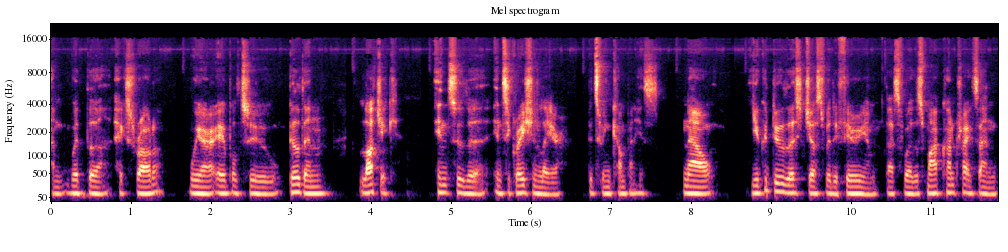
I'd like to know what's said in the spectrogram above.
and with the XRouter, we are able to build in logic into the integration layer between companies. Now, you could do this just with Ethereum. That's where the smart contracts and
